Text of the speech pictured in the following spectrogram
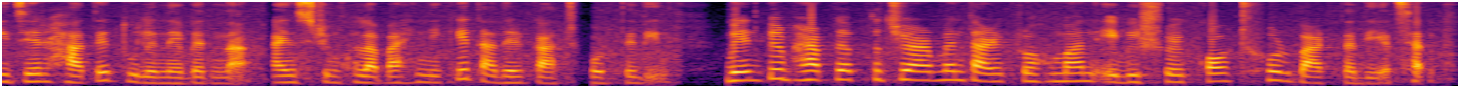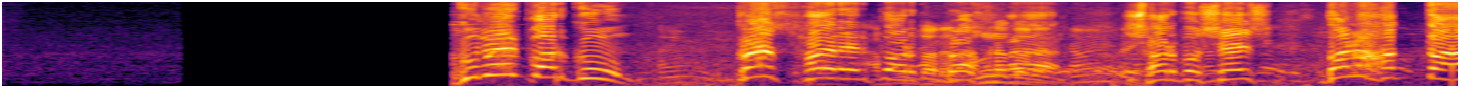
নিজের হাতে তুলে নেবেন না। আইন শৃঙ্খলা বাহিনীকে তাদের কাজ করতে দিন। বিএনপির ভারপ্রাপ্ত চেয়ারম্যান তারেক রহমান এ বিষয়ে কঠোর বার্তা দিয়েছেন। গুমের পর গুম ক্রস ফায়ারের পর ক্রস ফায়ার সর্বশেষ গণহত্যা।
